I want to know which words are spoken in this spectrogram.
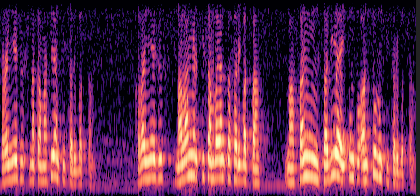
Karena Yesus nakamasian ki saribatang. Karena Yesus nalangir ki sambayan ta saribatang. Na sangin sadiai untuk antulung ki saribatang.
